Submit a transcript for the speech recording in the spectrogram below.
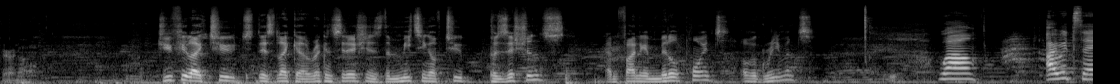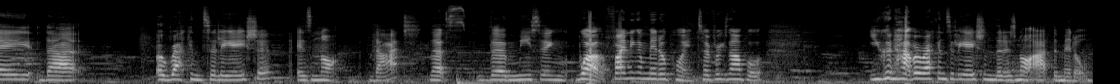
Fair enough. Do you feel like two? There's like a reconciliation is the meeting of two positions and finding a middle point of agreement. Well, I would say that a reconciliation is not that. That's the meeting, well, finding a middle point. So, for example, you can have a reconciliation that is not at the middle.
